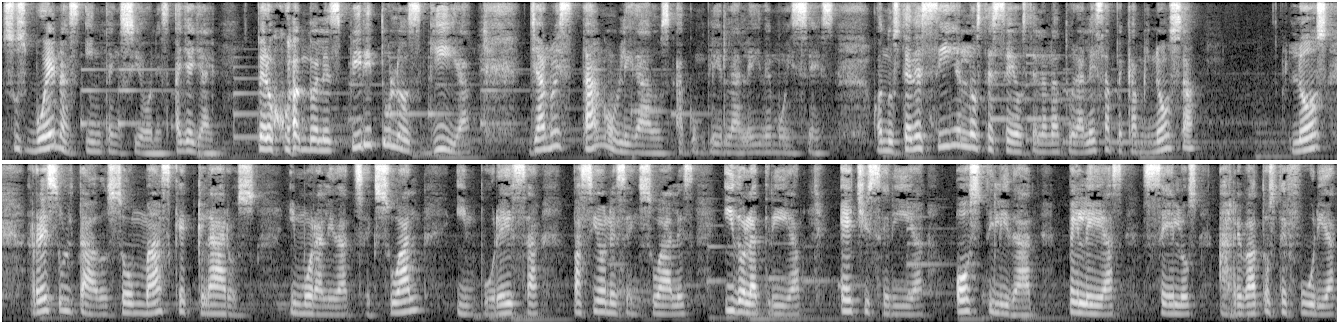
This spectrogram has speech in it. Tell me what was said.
sus buenas intenciones. Ay, ay, ay. Pero cuando el Espíritu los guía, ya no están obligados a cumplir la ley de Moisés. Cuando ustedes siguen los deseos de la naturaleza pecaminosa, los resultados son más que claros. Inmoralidad sexual, impureza, pasiones sensuales, idolatría, hechicería, hostilidad, peleas, celos, arrebatos de furia,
